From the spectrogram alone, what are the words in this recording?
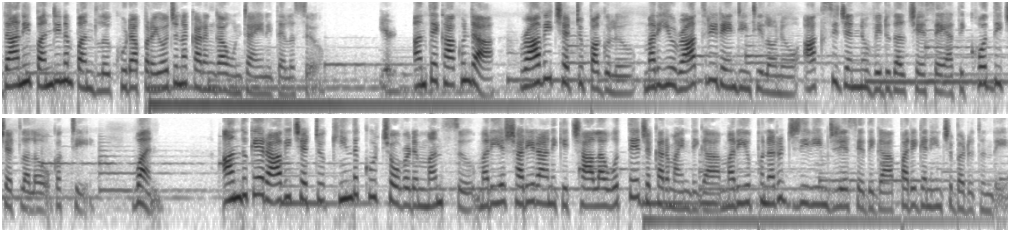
దాని పండిన పండ్లు కూడా ప్రయోజనకరంగా ఉంటాయని తెలుసు. అంతేకాకుండా రావి చెట్టు పగులు మరియు రాత్రి రెండింటిలోనూ ఆక్సిజన్ను విడుదల చేసే అతి కొద్ది చెట్లలో ఒకటి. వన్. అందుకే రావి చెట్టు కింద కూర్చోవడం మనస్సు మరియు శరీరానికి చాలా ఉత్తేజకరమైనదిగా మరియు పునరుజ్జీవించేసేదిగా పరిగణించబడుతుంది.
